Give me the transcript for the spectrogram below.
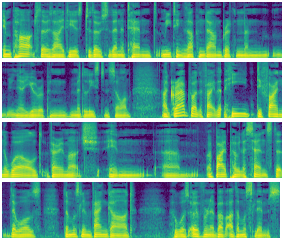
impart those ideas to those who then attend meetings up and down Britain and you know Europe and Middle East and so on, are grabbed by the fact that he defined the world very much in um, a bipolar sense. That there was the Muslim vanguard who was over and above other Muslims.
